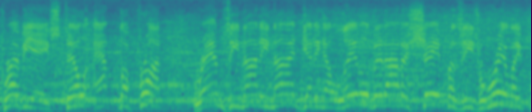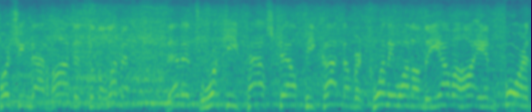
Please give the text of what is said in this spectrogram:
Crevier still at the front. Ramsey 99 getting a little bit out of shape as he's really pushing that Honda to the limit. Then it's rookie Pascal Picotte, number 21 on the Yamaha in fourth.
